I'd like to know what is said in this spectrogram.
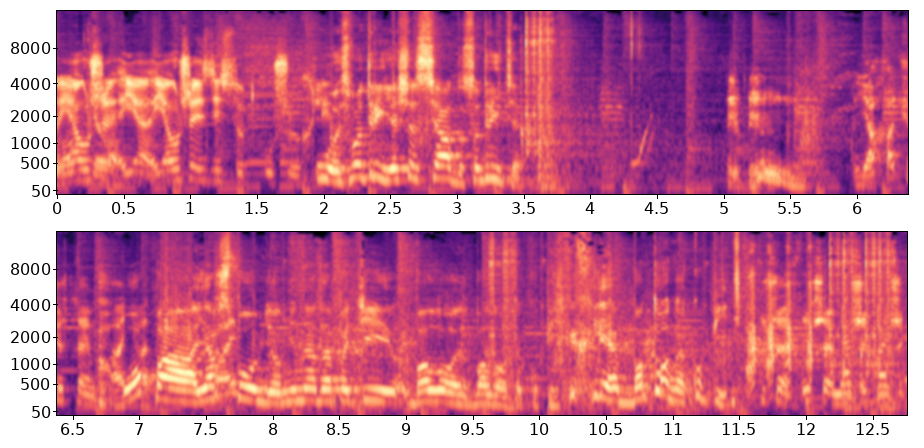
Я уже, я, я уже здесь тут кушаю хлеб. Ой, смотри, я сейчас сяду, смотрите. Я хочу с твоим... а, Опа, я вспомнил, мне надо пойти боло- болото купить. Хлеб, батона купить. Слушай, слушай, мужик, мужик.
